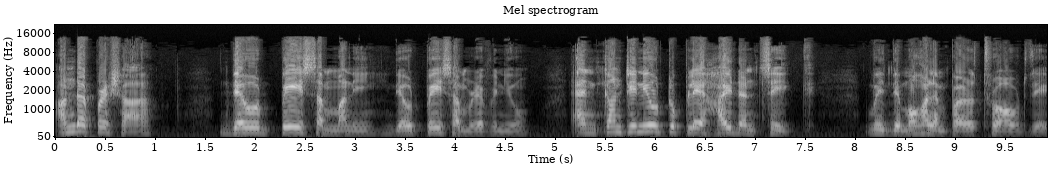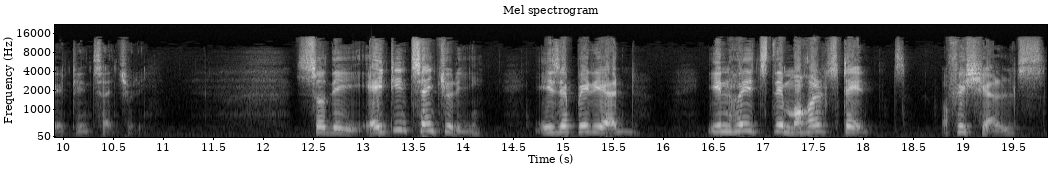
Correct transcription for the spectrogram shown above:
under pressure, they would pay some money, they would pay some revenue, and continue to play hide and seek with the Mughal Empire throughout the 18th century. So the 18th century is a period in which the Mughal state officials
